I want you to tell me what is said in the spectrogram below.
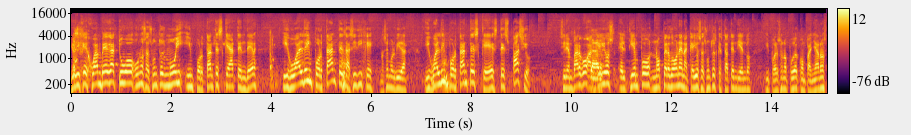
Yo dije, Juan Vega tuvo unos asuntos muy importantes que atender, igual de importantes, así dije, no se me olvida, igual de importantes que este espacio. Sin embargo, Claro. aquellos, el tiempo no perdona en aquellos asuntos que está atendiendo y por eso no pudo acompañarnos.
